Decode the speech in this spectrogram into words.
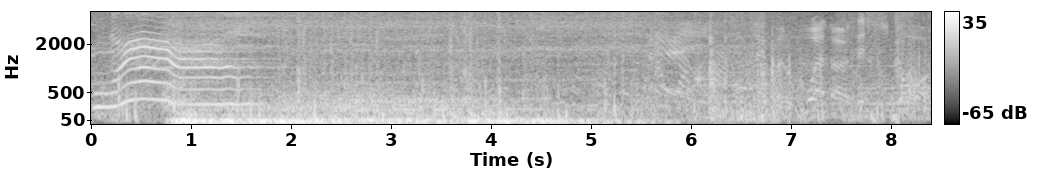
Good night. Weather this storm.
